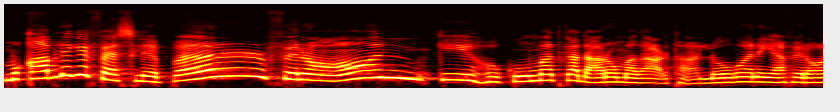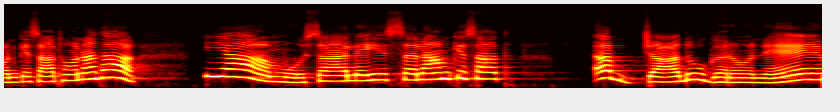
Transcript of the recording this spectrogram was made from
مقابلے کے فیصلے پر فرعون کی حکومت کا دار و مدار تھا۔ لوگوں نے یا فرعون کے ساتھ ہونا تھا یا موسیٰ علیہ السلام کے ساتھ۔ اب جادوگروں نے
